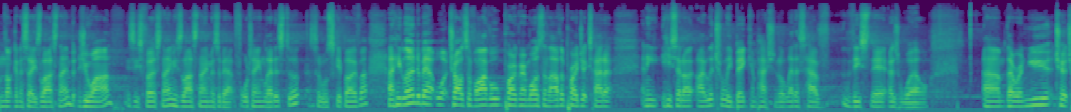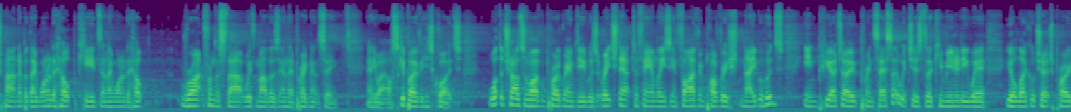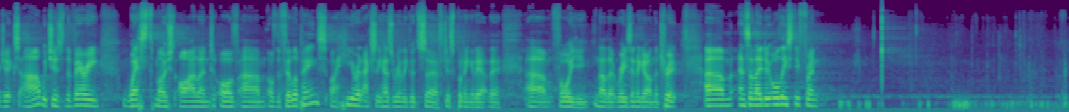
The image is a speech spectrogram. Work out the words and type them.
I'm not going to say his last name, but Juan is his first name. His last name is about 14 letters to it, so we'll skip over. Uh, he learned about what Child Survival Program was and the other projects had it, and he, he said, I, I literally begged Compassion to let us have this there as well. Um, they were a new church partner, but they wanted to help kids and they wanted to help right from the start with mothers and their pregnancy. Anyway, I'll skip over his quotes. What the Child Survival Program did was it reached out to families in five impoverished neighbourhoods in Puerto Princesa, which is the community where your local church projects are, which is the very westmost island of, um, of the Philippines. I hear it actually has really good surf, just putting it out there um, for you. Another reason to go on the trip. Um, and so they do all these different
